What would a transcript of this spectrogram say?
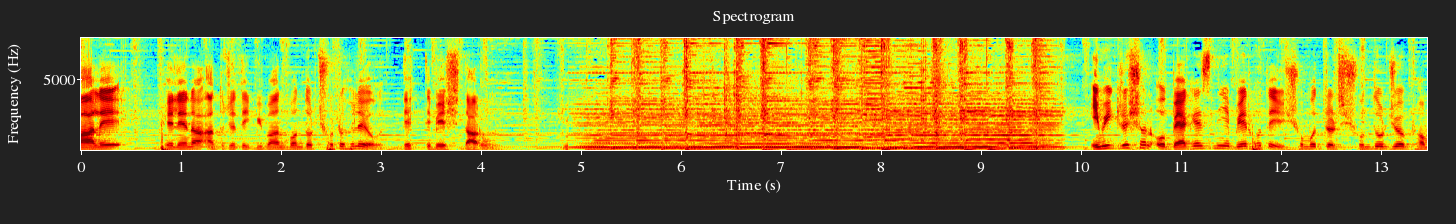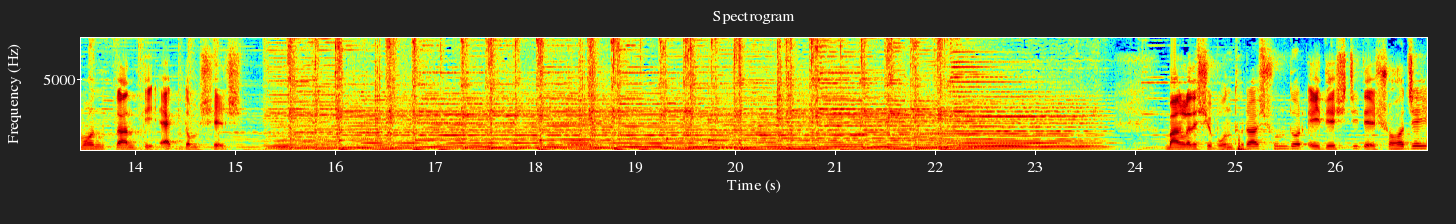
মালে ভেলেনা আন্তর্জাতিক বিমানবন্দর ছোট হলেও দেখতে বেশ দারুণ। ইমিগ্রেশন ও ব্যাগেজ নিয়ে বের হতেই সমুদ্রের সৌন্দর্য ভ্রমণ ক্লান্তি একদম শেষ। বাংলাদেশি বন্ধুরা সুন্দর এই দেশটিতে সহজেই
